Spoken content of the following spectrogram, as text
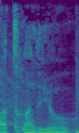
Radio.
